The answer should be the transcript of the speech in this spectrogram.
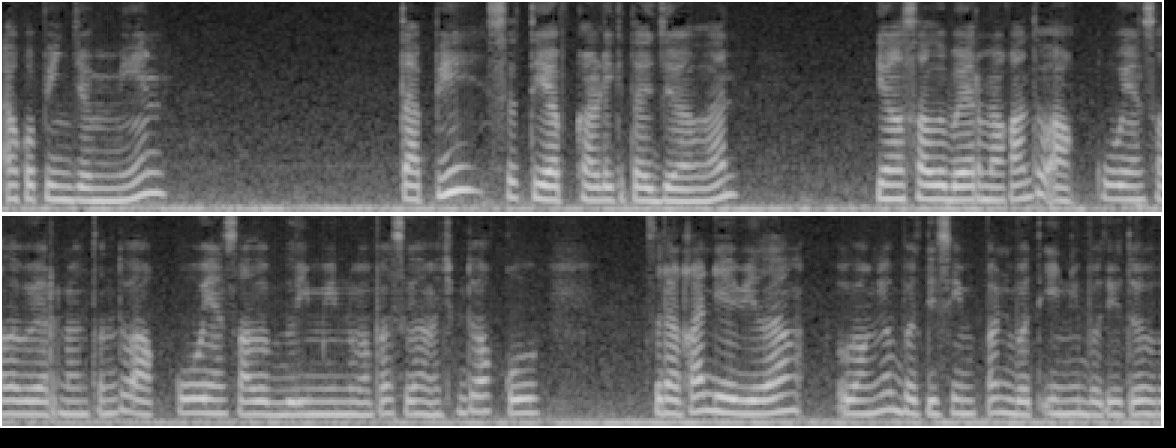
aku pinjemin. Tapi setiap kali kita jalan yang selalu bayar makan tuh aku yang selalu bayar nonton tuh aku yang selalu beli minum apa segala macam tuh aku. Sedangkan dia bilang uangnya buat disimpan buat ini buat itu.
